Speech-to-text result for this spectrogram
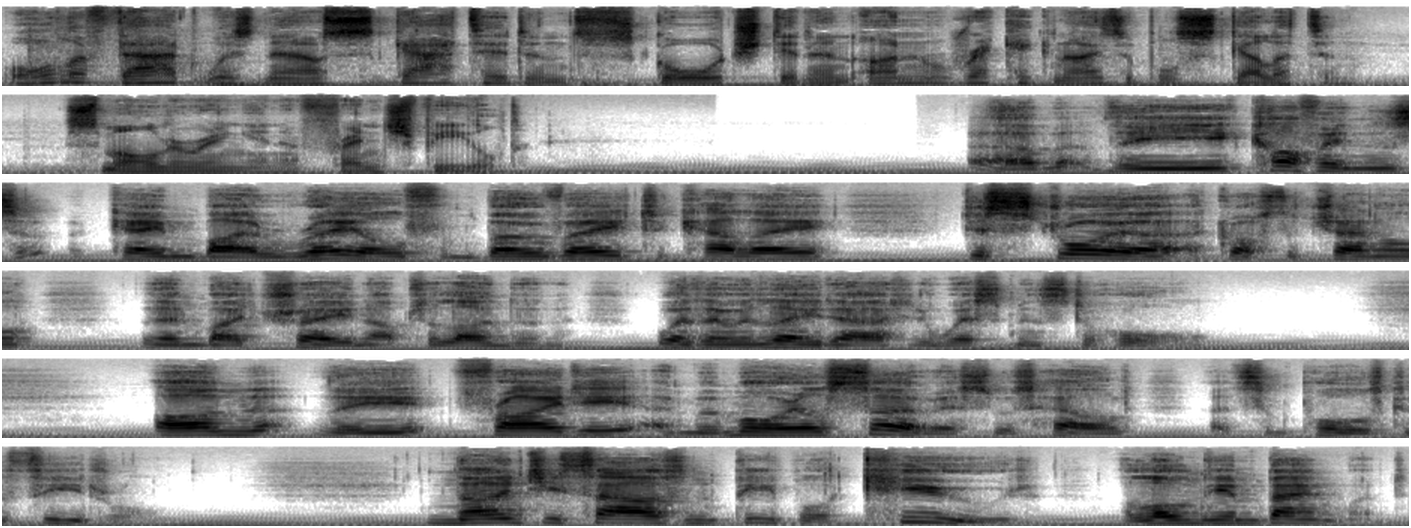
All of that was now scattered and scorched in an unrecognizable skeleton, smouldering in a French field. Um, the coffins came by rail from Beauvais to Calais, destroyer across the Channel, then by train up to London, where they were laid out in Westminster Hall. On the Friday, a memorial service was held at St Paul's Cathedral. 90,000 people queued along the embankment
